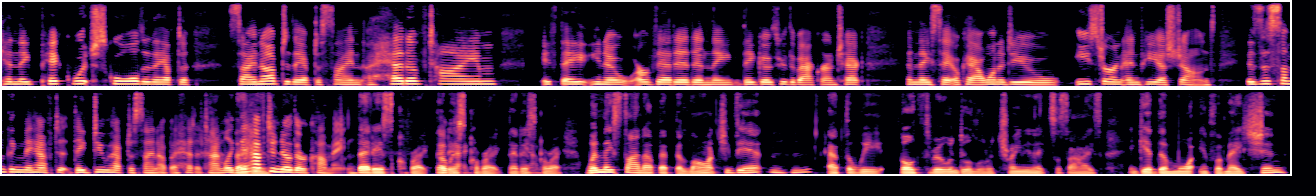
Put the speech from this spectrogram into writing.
can they pick which school? Do they have to sign up? Do they have to sign ahead of time? If they, you know, are vetted and they they go through the background check and they say, "Okay, I want to do Eastern NPS Jones." Is this something they have to they do have to sign up ahead of time? Like they have is- to know they're coming. That is correct. That is Okay. correct. That is correct. When they sign up at the launch event, Mm-hmm. after we go through and do a little training exercise and give them more information,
